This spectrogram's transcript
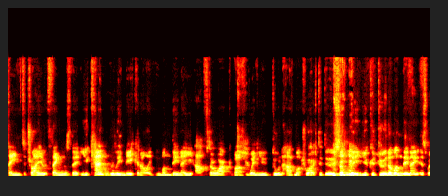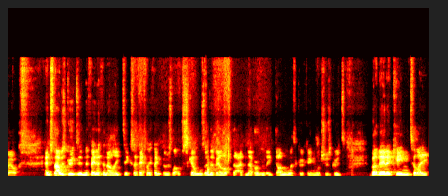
time to try out things that you can't really make in a like Monday night after work, but when you don't have much work to do, suddenly you could do on a Monday night as well. And so that was good. And if anything, I liked it because I definitely think there was little skills I developed that I'd never really done with cooking, which was good. But then it came to like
